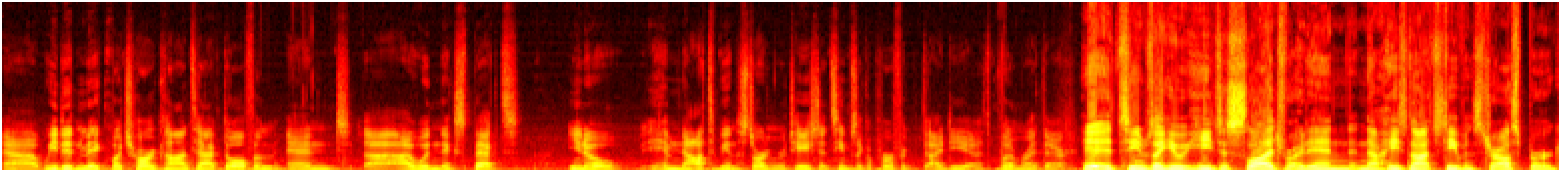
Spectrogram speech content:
Uh, we didn't make much hard contact off him, and uh, I wouldn't expect you know him not to be in the starting rotation. It seems like a perfect idea to put him right there. Yeah, it seems like he, he just slides right in. Now he's not Stephen Strasburg,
